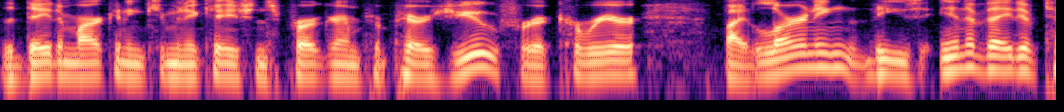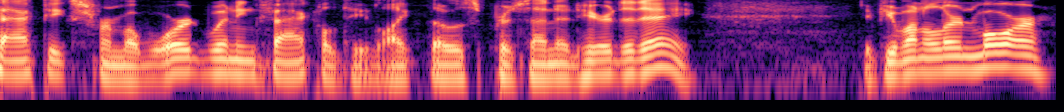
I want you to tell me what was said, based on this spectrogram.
The Data Marketing Communications program prepares you for a career by learning these innovative tactics from award winning faculty like those presented here today. If you want to learn more,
